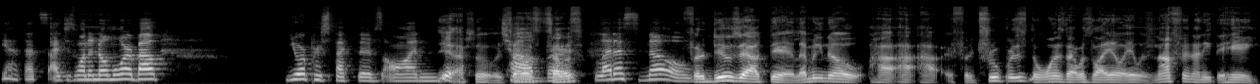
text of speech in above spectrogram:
yeah, that's. I just want to know more about your perspectives on yeah, absolutely. Tell us, tell us Let us know. for the dudes out there. Let me know how, how, how for the troopers, the ones that was like, "Oh, it was nothing." I need to hear you.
